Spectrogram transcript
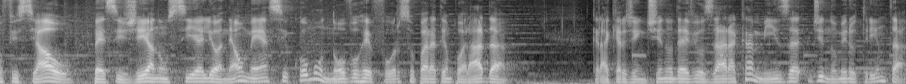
Oficial, PSG anuncia Lionel Messi como novo reforço para a temporada. Craque argentino deve usar a camisa de número 30.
